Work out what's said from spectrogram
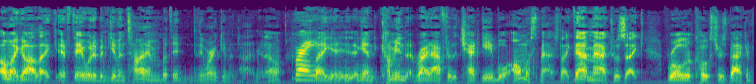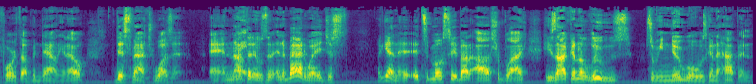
oh my god, like if they would have been given time, but they they weren't given time, you know? Right. Like it- again, coming right after the Chad Gable almost match, like that match was like roller coasters back and forth, up and down, you know? This match wasn't, and not Right. that it was in a bad way. Just again, it- it's mostly about Aleister Black. He's not going to lose, so we knew what was going to happen.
